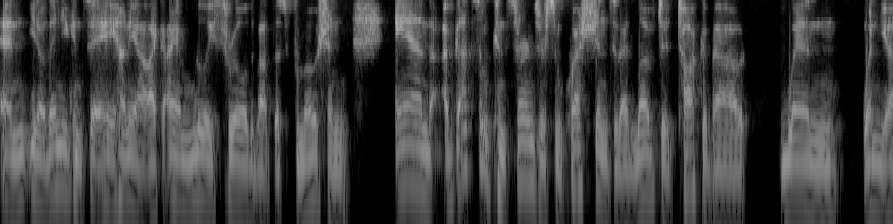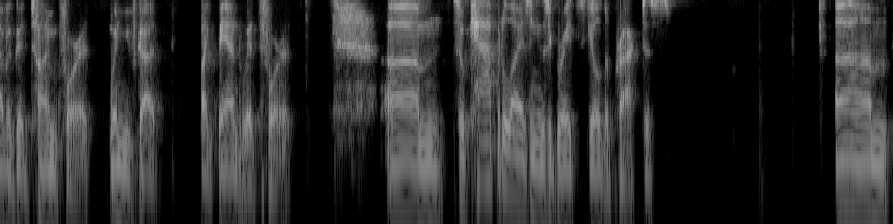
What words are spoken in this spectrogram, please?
And you know, then you can say, "Hey, honey, I, like I am really thrilled about this promotion, and I've got some concerns or some questions that I'd love to talk about when when you have a good time for it, when you've got like bandwidth for it." Um, so capitalizing is a great skill to practice. Um,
